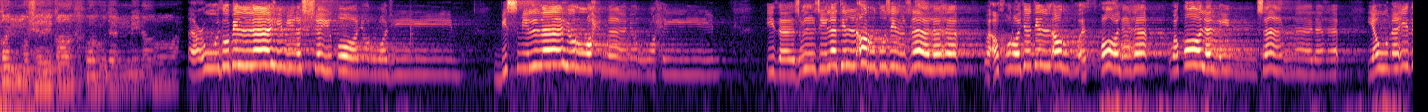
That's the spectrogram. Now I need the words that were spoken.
مشرقا وهدى من الرحمن. أعوذ بالله من الشيطان الرجيم. بسم الله الرحمن الرحيم. إذا زلزلت الأرض زلزالها وأخرجت الأرض أثقالها وقال الإنسان ما لها. يومئذ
